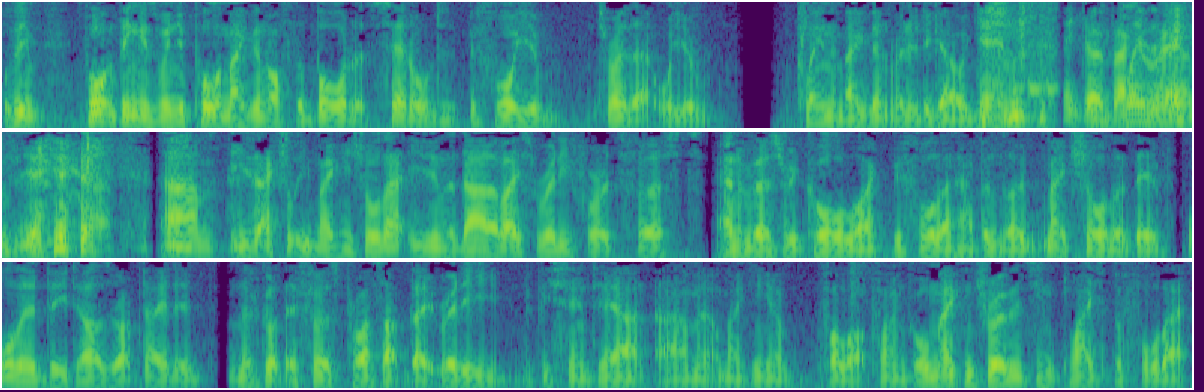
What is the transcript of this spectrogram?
Well, the important thing is when you pull a magnet off the board, it's settled. Before you throw that, or you clean the magnet, ready to go again, go back around. Yeah, um, he's actually making sure that he's in the database, ready for its first anniversary call. Like before that happens, I make sure that they've all their details are updated, and they've got their first price update ready to be sent out. Um, and I'm making a follow-up phone call, making sure everything's in place before that,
